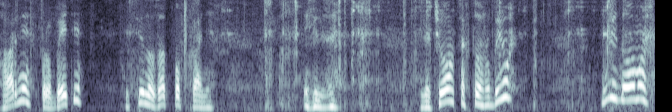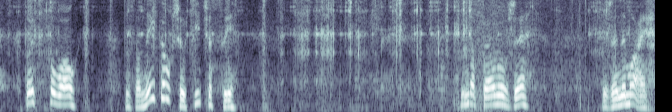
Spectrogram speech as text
Гарні, пробиті і всі назад попхані. Гільзи. Для чого це хто робив? Невідомо. Хтось сховав. Заникав ще в ті часи. І напевно вже, вже немає.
